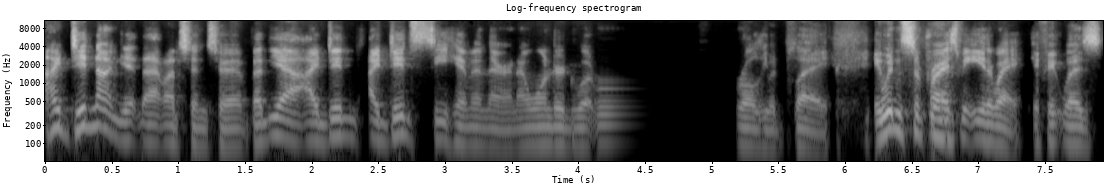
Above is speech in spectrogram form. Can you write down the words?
I did not get that much into it, but yeah, I did. I did see him in there, and I wondered what role he would play. It wouldn't surprise yeah. me either way if it was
